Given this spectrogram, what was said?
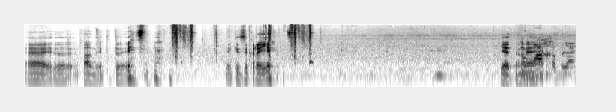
Е, е, ладно, йди двері. Якийсь українець. Є, то ми, Камаха, блядь.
